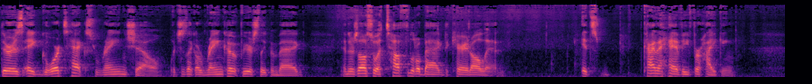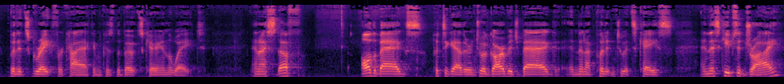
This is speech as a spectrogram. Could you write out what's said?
There is a Gore-Tex rain shell, which is like a raincoat for your sleeping bag, and there's also a tough little bag to carry it all in. It's kind of heavy for hiking, but it's great for kayaking because the boat's carrying the weight. And I stuff all the bags put together into a garbage bag, and then I put it into its case. And this keeps it dry,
